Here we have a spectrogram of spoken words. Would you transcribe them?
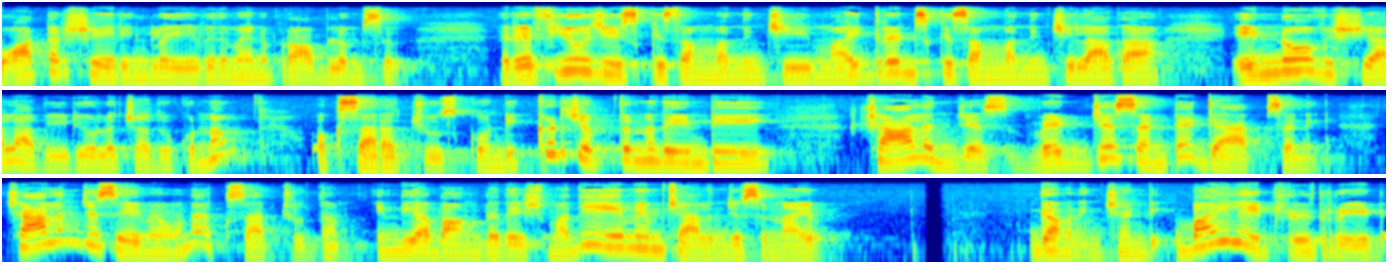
వాటర్ షేరింగ్లో ఏ విధమైన ప్రాబ్లమ్స్ రెఫ్యూజీస్కి సంబంధించి మైగ్రెంట్స్కి సంబంధించి ఇలాగా ఎన్నో విషయాలు ఆ వీడియోలో చదువుకున్నాం. ఒకసారి అది చూసుకోండి. ఇక్కడ చెప్తున్నది ఏంటి? ఛాలెంజెస్ వెడ్జెస్ అంటే గ్యాప్స్ అని. ఛాలెంజెస్ ఏమేమి ఉన్నాయో ఒకసారి చూద్దాం. ఇండియా బంగ్లాదేశ్ మధ్య ఏమేమి ఛాలెంజెస్ ఉన్నాయో గమనించండి. బైలేటరల్ ట్రేడ్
